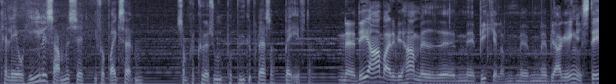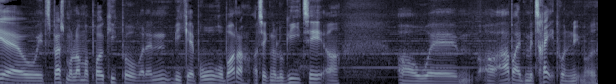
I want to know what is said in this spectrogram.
kan lave hele samlesæt i fabrikshallen, som kan køres ud på byggepladser bagefter. Det arbejde, vi har med, øh, med BIG, eller med, med Bjarke Engels, det er jo et spørgsmål om at prøve at kigge på, hvordan vi kan bruge robotter og teknologi til at, og, øh, at arbejde med træ på en ny måde.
